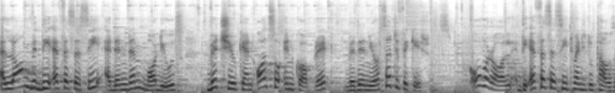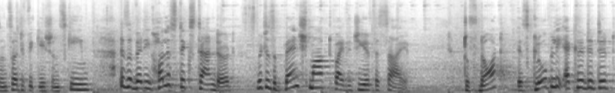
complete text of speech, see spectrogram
along with the FSSC addendum modules which you can also incorporate within your certifications. Overall, the FSSC 22000 certification scheme is a very holistic standard which is benchmarked by the GFSI. TUV Nord is globally accredited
